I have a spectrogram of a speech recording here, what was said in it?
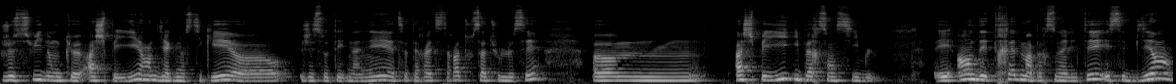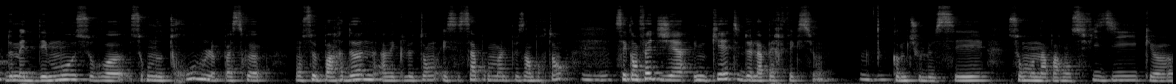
Je suis donc HPI, hein, diagnostiquée. j'ai sauté une année, etc., etc. Tout ça, tu le sais. HPI, hypersensible. Et un des traits de ma personnalité, et c'est bien de mettre des mots sur, sur nos troubles, parce que on se pardonne avec le temps, et c'est ça pour moi le plus important, mhm. c'est qu'en fait j'ai une quête de la perfection. Mhm. Comme tu le sais, sur mon apparence physique, euh,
